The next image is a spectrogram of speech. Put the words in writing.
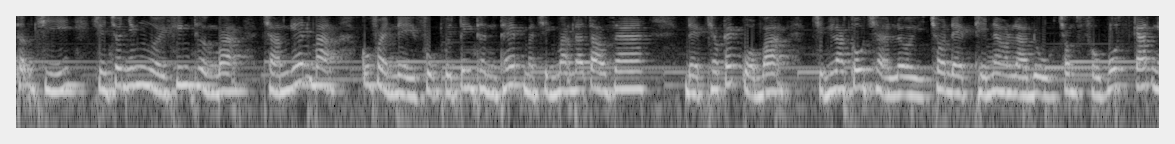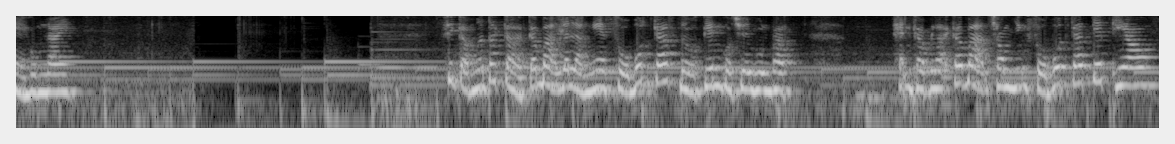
Thậm chí, khiến cho những người khinh thường bạn, chán ghét bạn cũng phải nể phục với tinh thần thép mà chính bạn đã tạo ra đẹp theo cách của bạn chính là câu trả lời cho đẹp thế nào là đủ trong số postcard ngày hôm nay Xin cảm ơn tất cả các bạn đã lắng nghe số podcast đầu tiên của chuyện vụn vặt. Hẹn gặp lại các bạn trong những số podcast tiếp theo.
